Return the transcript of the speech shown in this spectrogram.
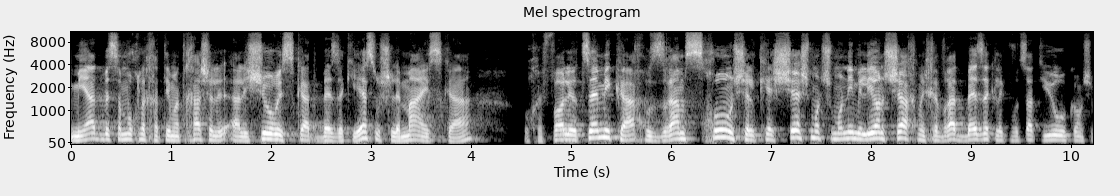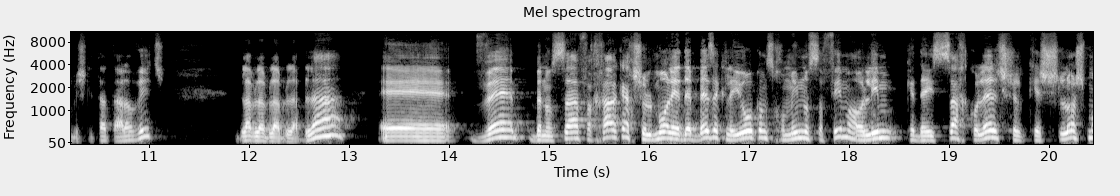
מיד בסמוך לחתימתך של, על אישור עסקת בזק יס, הושלמה העסקה, וכפועל יוצא מכך הוזרם סכום של כ-680 מיליון ש"ח מחברת בזק לקבוצת יורוקום שבשליטת אלוביץ', בלה בלה בלה בלה בלה, אה, ובנוסף, אחר כך שולמו על ידי בזק ליורוקום סכומים נוספים העולים כדי סך כולל של כ-300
